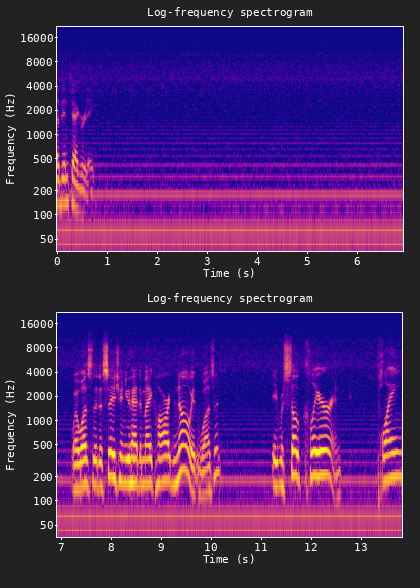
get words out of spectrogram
of integrity. Well, was the decision you had to make hard? No, it wasn't. It was so clear and plain.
